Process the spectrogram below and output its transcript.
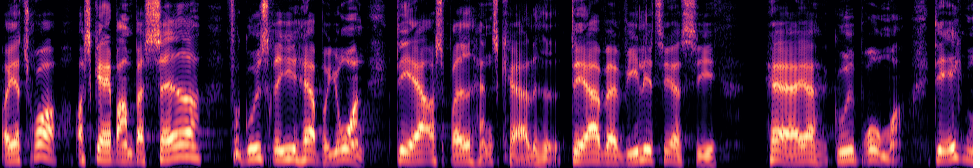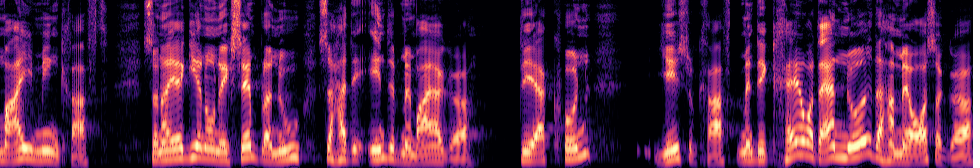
Og jeg tror, at skabe ambassader for Guds rige her på jorden, det er at sprede hans kærlighed. Det er at være villig til at sige, her er jeg, Gud brug mig. Det er ikke mig i min kraft. Så når jeg giver nogle eksempler nu, så har det intet med mig at gøre. Det er kun Jesu kraft, men det kræver, at der er noget, der har med os at gøre.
